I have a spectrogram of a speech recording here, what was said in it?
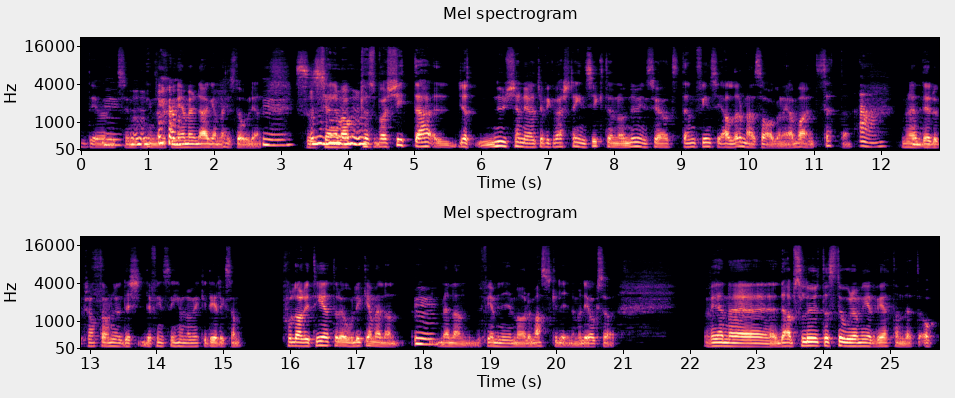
Det är Mm. inte så himla mycket mer med den där gamla historien. Mm. Så känner jag bara plötsligt bara shit, det här, jag, nu känner jag att jag fick värsta insikten och nu inser jag att den finns i alla de här sagorna. Jag har bara inte sett den. Ja. Men det du pratar om nu, det, det finns så himla mycket. Det är liksom polaritet och olika mellan, Mm. mellan det feminina och det maskulina. Men det är också vet inte, det absoluta stora medvetandet och,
